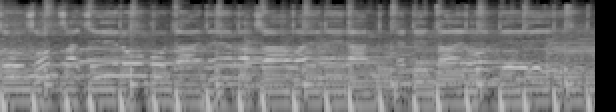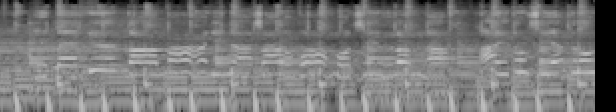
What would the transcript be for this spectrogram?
สู่สมศักดิ์ศรีลูกผู้ชายไม่รักษาไว้ไม่ได้แผ่นดินไทยโอนดีอีกแปดเดือนต่อมายิ่งน้าเศร้าพอหมดสิ้นลมหนาวไทยต้องเสียกรุง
